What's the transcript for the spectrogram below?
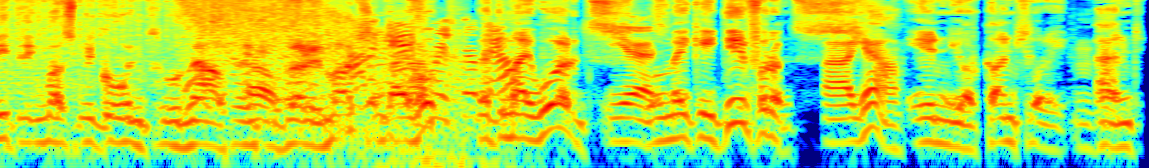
meeting must be going to now. Thank you very much. How's it And I hope Mr. that Bell? my words Yes. will make a difference Uh, yeah. in your country and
